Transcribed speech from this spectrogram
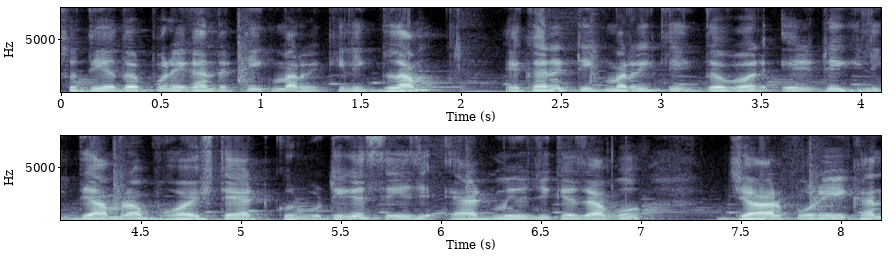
সো, দিয়ে দেওয়ার পর এখান থেকে টিক মার্কে ক্লিক দিলাম। এখানে টিক মার্কে ক্লিক দেওয়ার পর, এডিটে ক্লিক দিয়ে আমরা ভয়েসটা অ্যাড করব, ঠিক আছে? এই যে অ্যাড মিউজিকে যাব, যাওয়ার পরে এখান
